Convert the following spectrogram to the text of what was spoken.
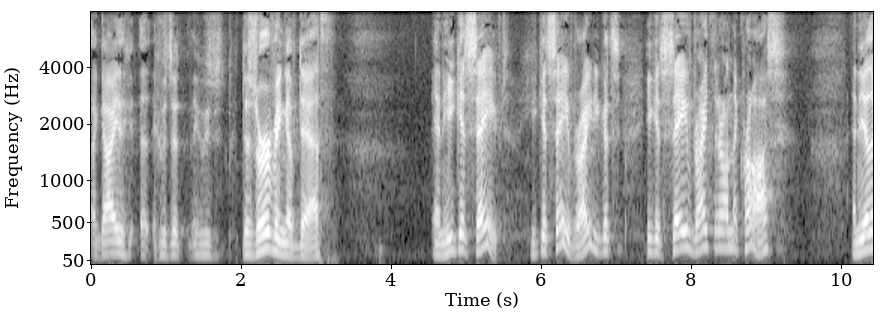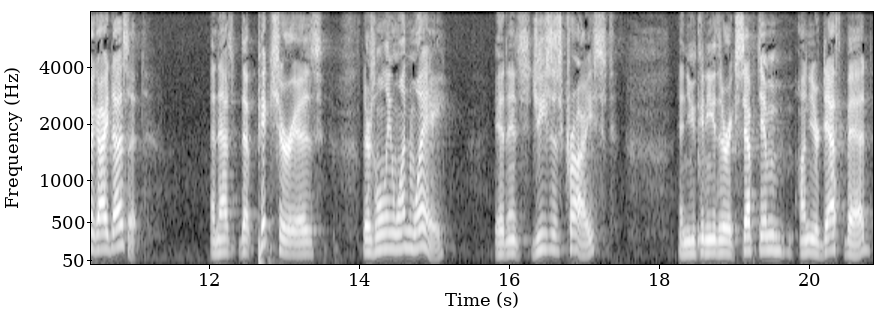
a guy uh, who's, a, who's deserving of death, and he gets saved. He gets saved, right? He gets, he gets saved right there on the cross, and the other guy doesn't. And that, that picture is there's only one way, and it's Jesus Christ and you can either accept him on your deathbed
